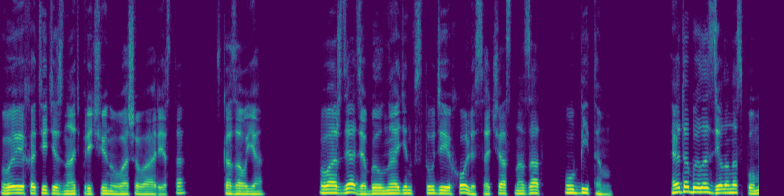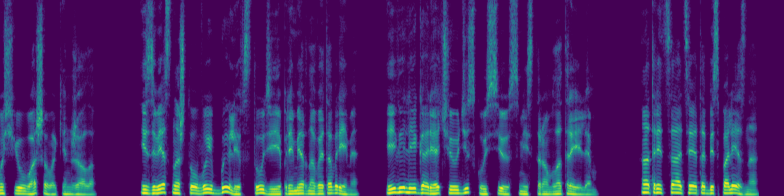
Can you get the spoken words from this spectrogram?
«Вы хотите знать причину вашего ареста?» – сказал я. «Ваш дядя был найден в студии Холлиса час назад убитым. Это было сделано с помощью вашего кинжала. Известно, что вы были в студии примерно в это время и вели горячую дискуссию с мистером Латрейлем. Отрицать это бесполезно.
